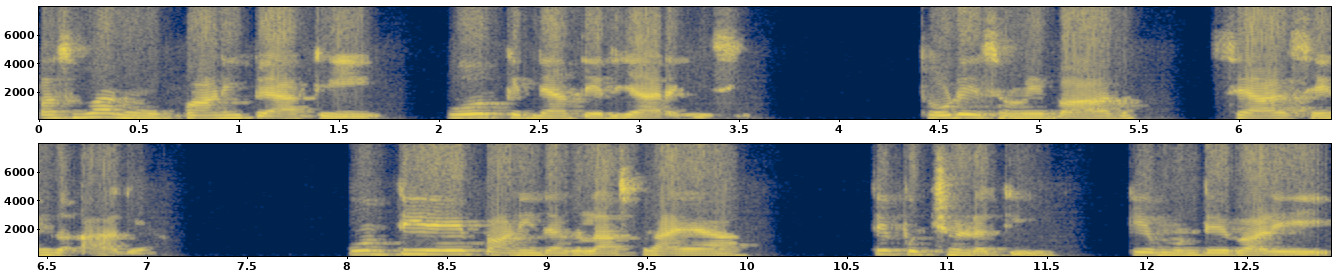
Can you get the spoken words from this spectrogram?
ਪਸ਼ੂਆਂ ਨੂੰ ਪਾਣੀ ਪਿਆ ਕੇ ਹੋਰ ਕਿੱਲਿਆਂ ਤੇ ਲਿਜਾ ਰਹੀ ਸੀ। ਥੋੜੇ ਸਮੇਂ ਬਾਅਦ ਸਿਆਲ ਸਿੰਘ ਆ ਗਿਆ। ਕੁੰਤੀ ਨੇ ਪਾਣੀ ਦਾ ਗਲਾਸ ਫੜਾਇਆ ਤੇ ਪੁੱਛਣ ਲੱਗੀ ਕਿ ਮੁੰਡੇ ਵਾਲੇ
